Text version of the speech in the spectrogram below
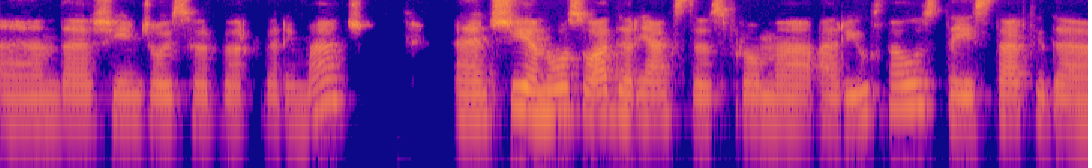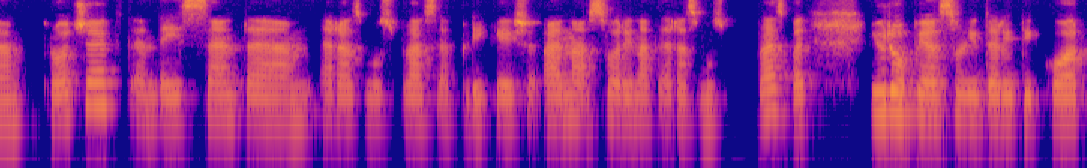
and uh, she enjoys her work very much. And she and also other youngsters from uh, our youth house, they started a project and they sent um, Erasmus Plus application. Uh, not sorry, not Erasmus Plus, but European Solidarity Corps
